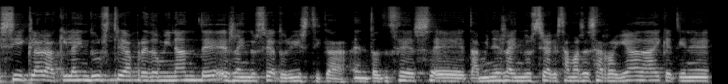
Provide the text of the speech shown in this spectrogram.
sí, claro, aquí la industria predominante es la industria turística. Entonces, eh, también es la industria que está más desarrollada y que tiene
